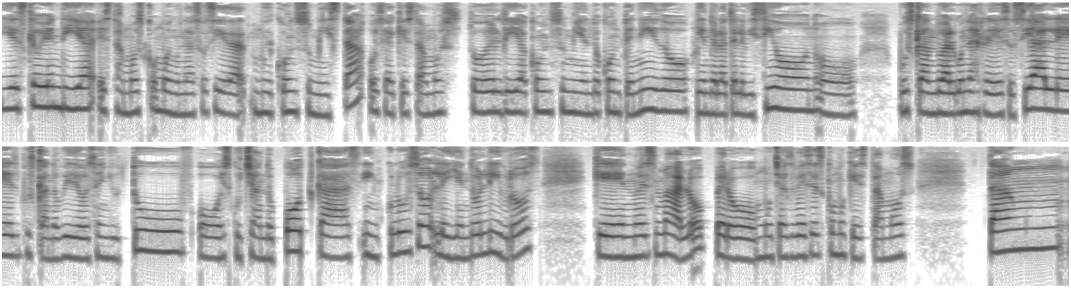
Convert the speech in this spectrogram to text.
Y es que hoy en día estamos como en una sociedad muy consumista, o sea que estamos todo el día consumiendo contenido, viendo la televisión o buscando algo en las redes sociales, buscando videos en YouTube o escuchando podcasts, incluso leyendo libros, que no es malo, pero muchas veces como que estamos tan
